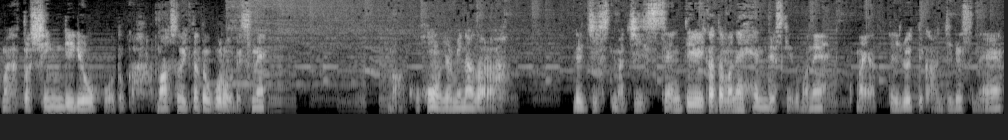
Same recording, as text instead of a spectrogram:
まあ、あと心理療法とか、まあ、そういったところをですね、まあ、本を読みながら、で、実、まあ、実践っていう言い方もね、変ですけどもね、まあ、やっているって感じですね。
